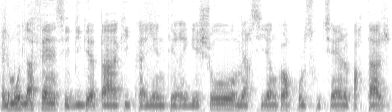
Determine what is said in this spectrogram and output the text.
Le mot de la fin, c'est big up à Kik Caliente Reggae. Merci encore pour le soutien, le partage.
